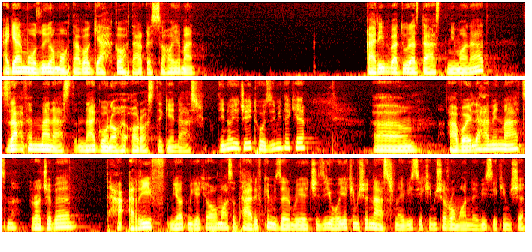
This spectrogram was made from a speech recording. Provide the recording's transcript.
اگر موضوع یا محتوا گهگاه در قصه های من قریب و دور از دست میماند ضعف من است نه گناه آراستگی نصر اینا یه جایی توضیح میده که اوایل همین متن راجب تعریف میاد میگه که آقا ما اصلا تعریف که می‌ذاریم روی چیزی یهو یکی میشه نصر نویس یکی میشه رمان نویس یکی میشه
